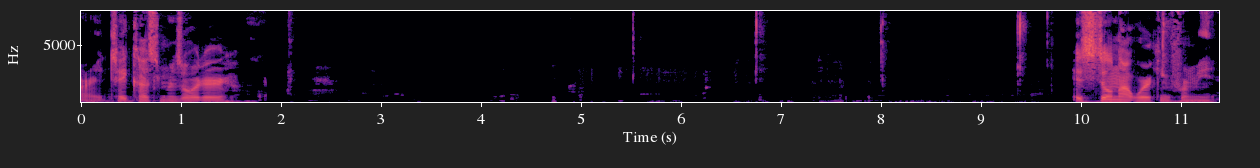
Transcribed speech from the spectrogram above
Alright, take customer's order. It's still not working for me.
